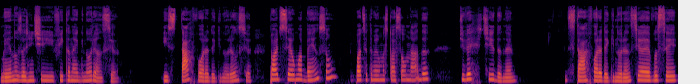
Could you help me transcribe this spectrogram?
menos a gente fica na ignorância. E estar fora da ignorância pode ser uma benção, pode ser também uma situação nada divertida, né? Estar fora da ignorância é você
